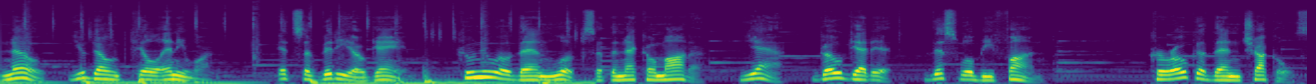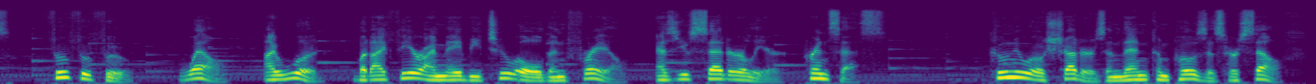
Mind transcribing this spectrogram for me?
no, you don't kill anyone. It's a video game. Kunuo then looks at the Nekomata. Yeah, go get it, this will be fun. Kuroka then chuckles. Foo foo foo. Well, I would, but I fear I may be too old and frail, as you said earlier, princess. Kunuo shudders and then composes herself.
